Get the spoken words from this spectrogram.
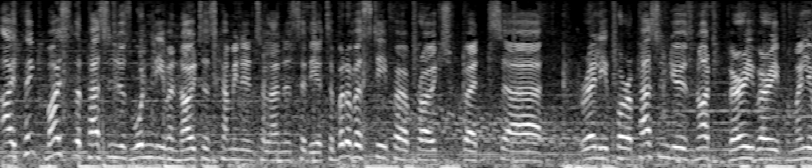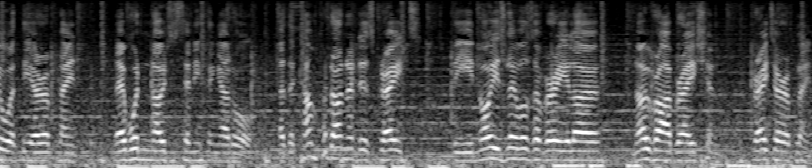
I think most of the passengers wouldn't even notice coming into London City. It's a bit of a steeper approach, but uh, really for a passenger who's not very, very familiar with the aeroplane, they wouldn't notice anything at all. Uh, the comfort on it is great, the noise levels are very low, no vibration, great aeroplane.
